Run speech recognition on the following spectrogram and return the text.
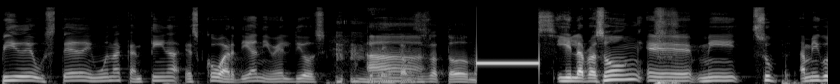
pide usted en una cantina es cobardía a nivel Dios. Le preguntamos Ah, eso a todos, mae. Y la razón, eh, mi sub amigo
